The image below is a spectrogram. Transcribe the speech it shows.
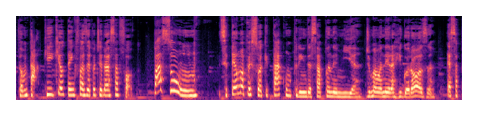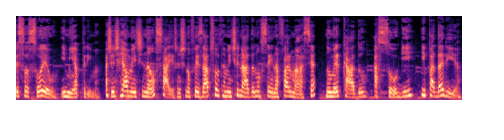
então tá, o que, que eu tenho que fazer para tirar essa foto? Passo 1. Um, se tem uma pessoa que está cumprindo essa pandemia de uma maneira rigorosa, essa pessoa sou eu e minha prima. A gente realmente não sai, a gente não fez absolutamente nada, não sei, na farmácia, no mercado, açougue e padaria.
